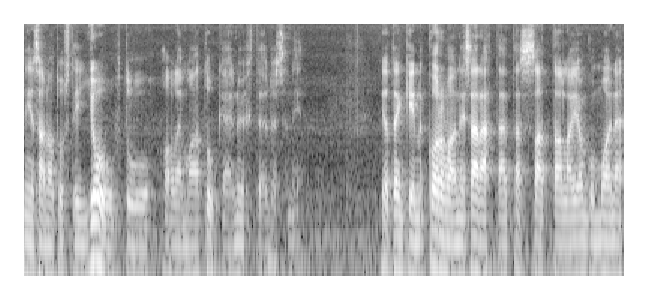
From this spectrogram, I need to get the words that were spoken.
niin sanotusti joutuu olemaan tukeen yhteydessä, niin jotenkin korvaani särähtää, että tässä saattaa olla jonkunmoinen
